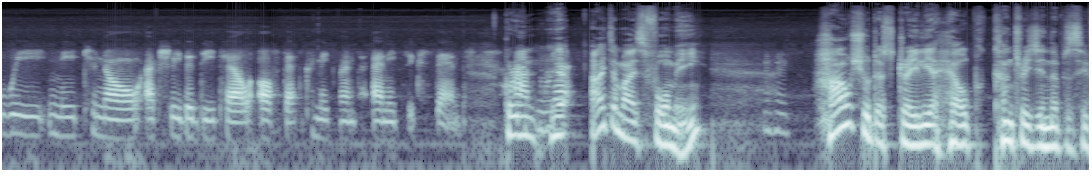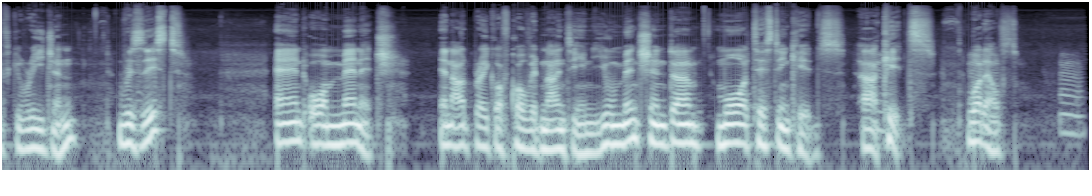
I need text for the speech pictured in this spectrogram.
we need to know actually the detail of that commitment and its extent. Corinne, uh, yeah, itemize for me. Mm-hmm. How should Australia help countries in the Pacific region resist and or manage an outbreak of COVID-19? You mentioned um, more testing kits. Uh, mm. Kits. What mm. else? Mm.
